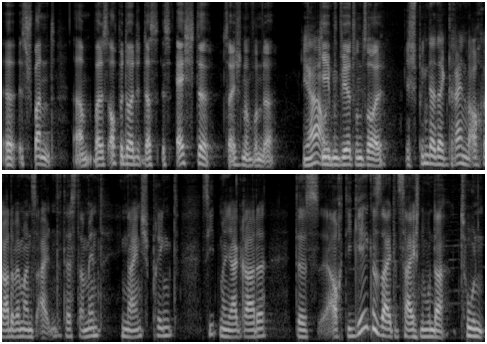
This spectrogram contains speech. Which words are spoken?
äh, ist spannend, ähm, weil es auch bedeutet, dass es echte Zeichen und Wunder Ja, und geben wird und soll. Ich springe da direkt rein, weil auch gerade wenn man ins Alte Testament hineinspringt, sieht man ja gerade, dass auch die Gegenseite Zeichenwunder tun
